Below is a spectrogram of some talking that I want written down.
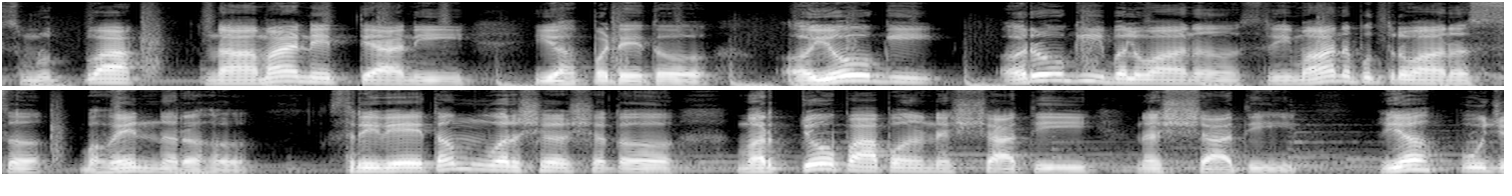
स्मृत्वा नामानेत्यानी। यः पठेत अयोगी अरोगी बलवान श्रीमान पुत्रवानस्स भवेन्नरः। श्रीवेतं वर्षशत मर्त्योपाप नश्याति नश्याति। यः पूज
